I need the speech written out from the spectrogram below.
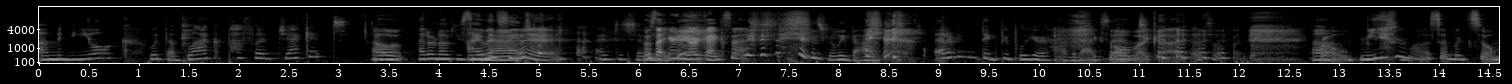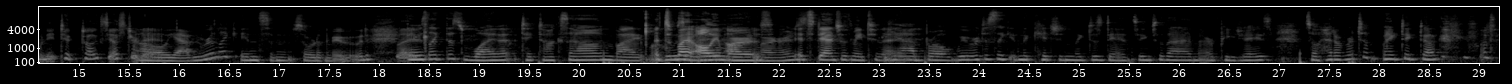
I'm in New York with a black puffer jacket. Oh, um, I don't know if you've seen I haven't that. seen it. I have to show Was that your New York accent? it was really bad. I don't even think people here have an accent. oh my god, that's so funny. Bro, Um, me and Monica made so many TikToks yesterday. Oh yeah, we were like in some sort of mood. Like, There's like this one TikTok sound by it's by it? Olly Murs. Murs. It's Dance with Me tonight. Yeah, bro, we were just like in the kitchen, like just dancing to that in our PJs. So head over to my TikTok if you want to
